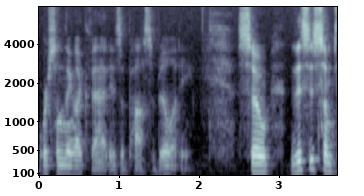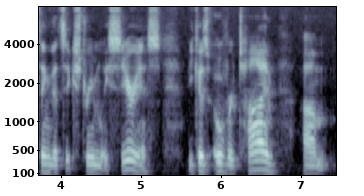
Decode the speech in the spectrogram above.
or something like that is a possibility. So this is something that's extremely serious because over time, um,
